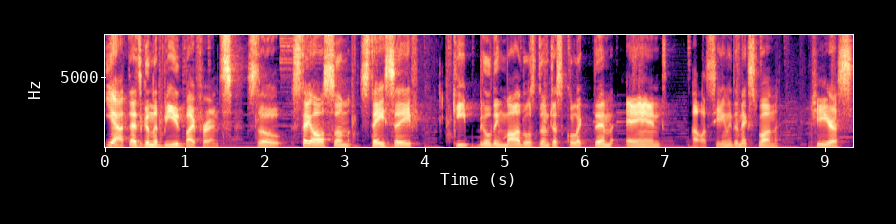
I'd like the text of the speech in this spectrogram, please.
yeah, that's gonna be it my friends. So stay awesome, stay safe, keep building models, don't just collect them, and I'll see you in the next one. Cheers!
